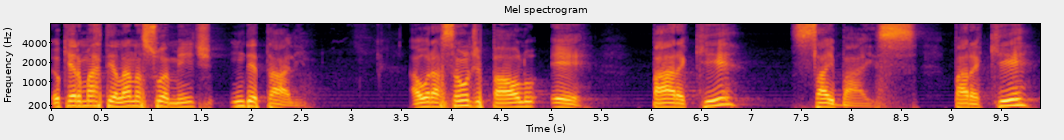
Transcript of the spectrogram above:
eu quero martelar na sua mente um detalhe. A oração de Paulo é: para que saibais. Para que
